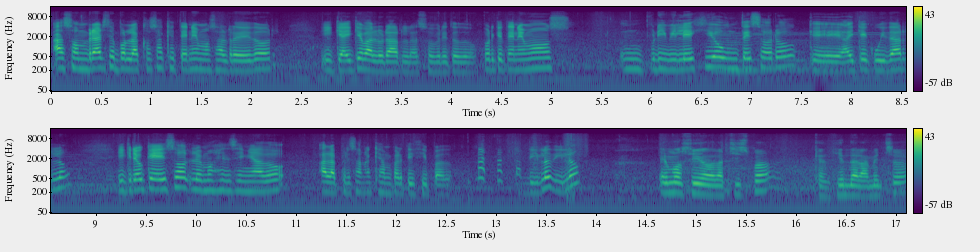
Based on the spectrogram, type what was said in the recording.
asombrarse por las cosas que tenemos alrededor y que hay que valorarlas sobre todo, porque tenemos un privilegio, un tesoro que hay que cuidarlo y creo que eso lo hemos enseñado a las personas que han participado. Dilo, dilo. Hemos sido la chispa que enciende la mecha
